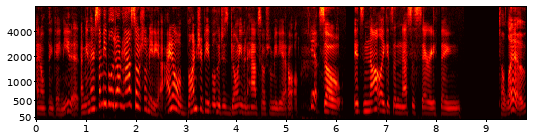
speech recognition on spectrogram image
I don't think I need it. I mean, there's some people who don't have social media. I know a bunch of people who just don't even have social media at all. Yeah. So it's not like it's a necessary thing to live.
